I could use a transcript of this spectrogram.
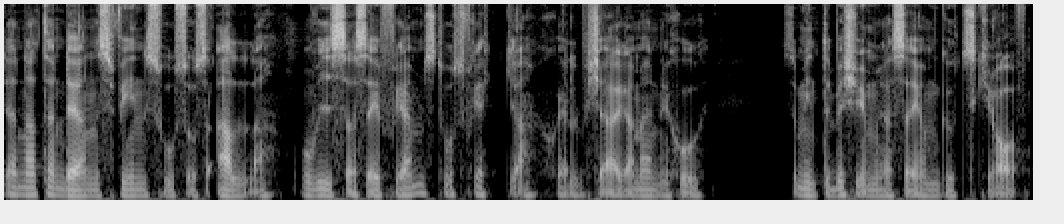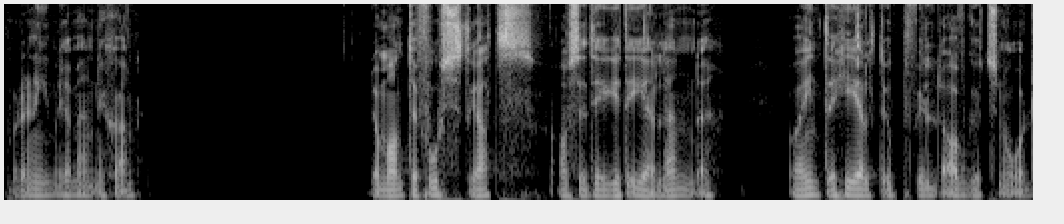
Denna tendens finns hos oss alla och visar sig främst hos fräcka, självkära människor som inte bekymrar sig om Guds krav på den inre människan. De har inte fostrats av sitt eget elände och är inte helt uppfyllda av Guds nåd.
